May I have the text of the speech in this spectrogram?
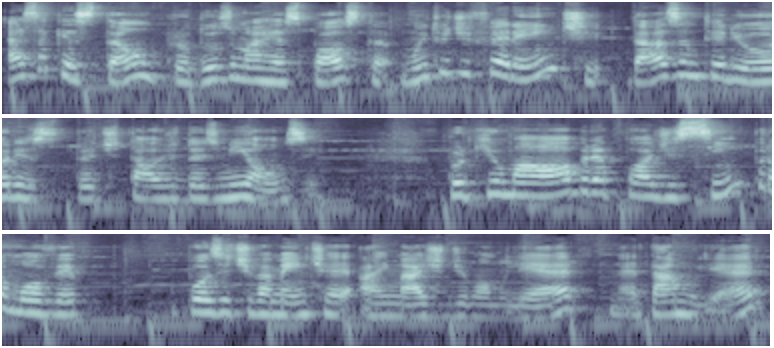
Essa questão produz uma resposta muito diferente das anteriores do edital de 2011, porque uma obra pode sim promover positivamente a imagem de uma mulher, né, da mulher,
